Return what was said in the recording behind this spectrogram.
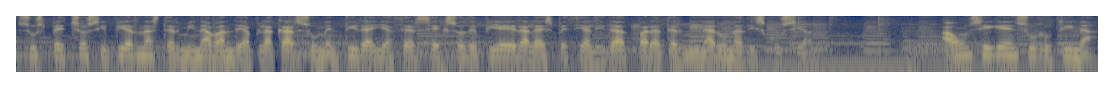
sus pechos y piernas terminaban de aplacar su mentira y hacer sexo de pie era la especialidad para terminar una discusión. Aún sigue en su rutina,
